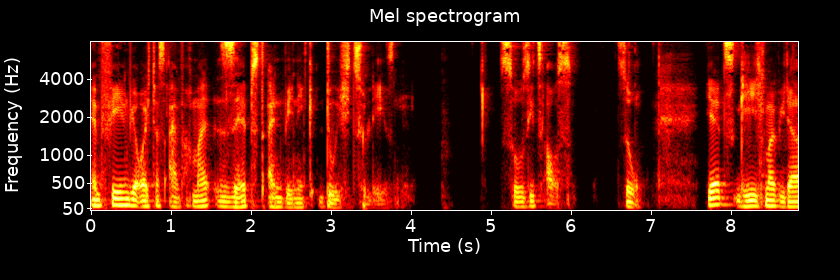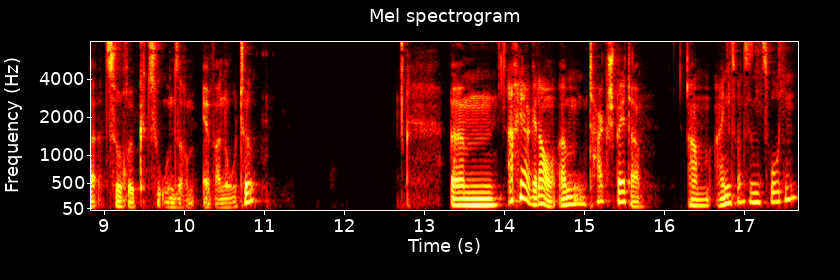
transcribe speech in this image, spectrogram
empfehlen wir euch das einfach mal selbst ein wenig durchzulesen. So sieht's aus. So, jetzt gehe ich mal wieder zurück zu unserem Evernote. Ähm, ach ja, genau. Am Tag später, am 21.02.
